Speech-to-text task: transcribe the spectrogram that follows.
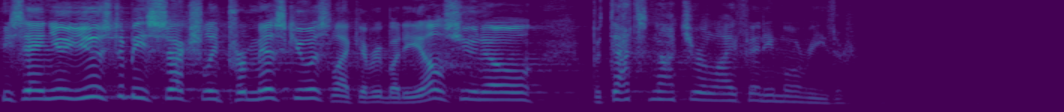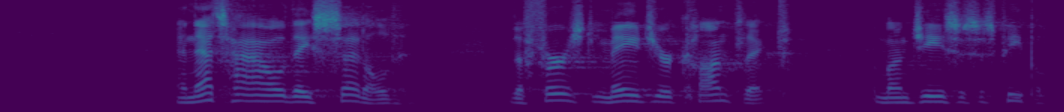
He's saying you used to be sexually promiscuous like everybody else you know, but that's not your life anymore either. And that's how they settled the first major conflict among Jesus' people.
